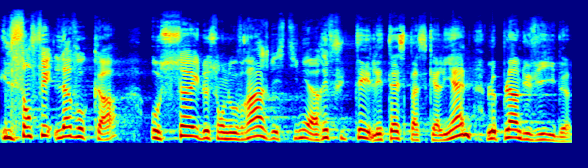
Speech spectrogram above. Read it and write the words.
Il s'en fait l'avocat au seuil de son ouvrage destiné à réfuter les thèses pascaliennes, Le plein du vide.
